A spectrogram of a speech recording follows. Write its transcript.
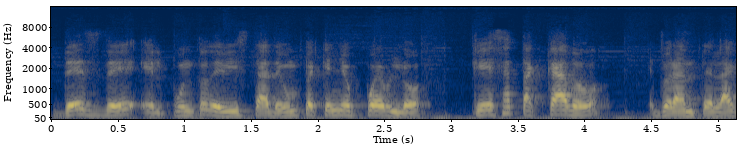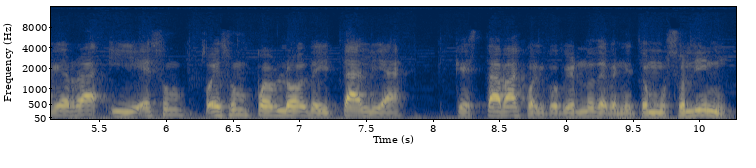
desde el punto de vista de un pequeño pueblo que es atacado durante la guerra y es un, es un pueblo de Italia que está bajo el gobierno de Benito Mussolini.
